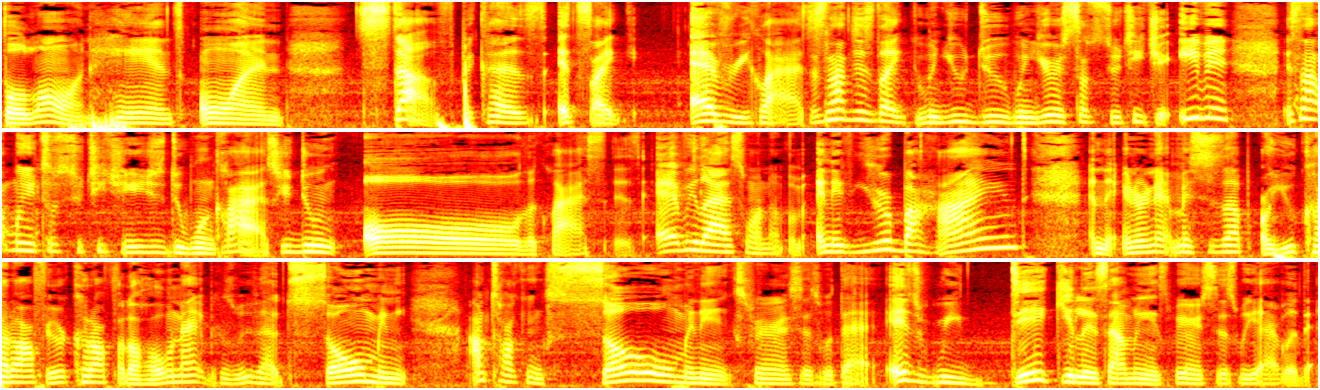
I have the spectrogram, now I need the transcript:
full on, hands on stuff because it's like every class. It's not just like when you do when you're a substitute teacher. Even it's not when you're a substitute teacher you just do one class. You're doing all the classes, every last one of them. And if you're behind and the internet messes up or you cut off, you're cut off for the whole night because we've had so many. I'm talking so many experiences with that. It's ridiculous how many experiences we have with that.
